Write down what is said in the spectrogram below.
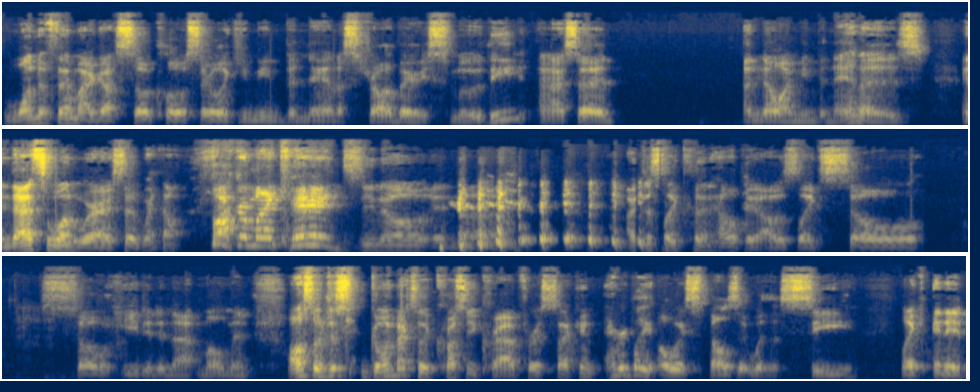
one of them I got so close they were like, You mean banana strawberry smoothie? And I said, uh, no, I mean bananas. And that's one where I said, Where the fuck are my kids? You know, and uh, I just like couldn't help it. I was like so so heated in that moment. Also, just going back to the Krusty Krab for a second, everybody always spells it with a C, like, and it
